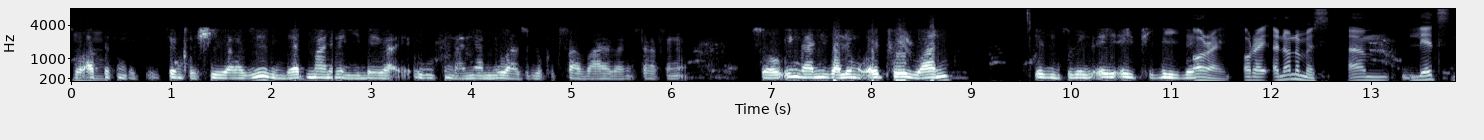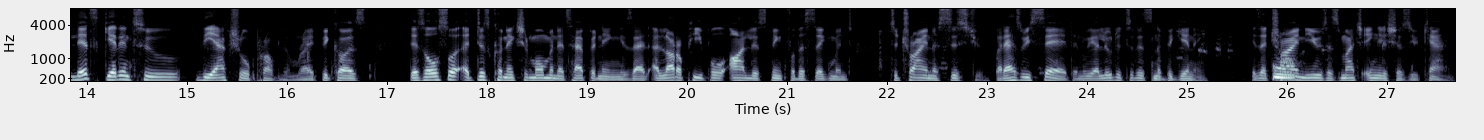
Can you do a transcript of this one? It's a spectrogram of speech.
So Mhm. after sengi- sengixoshiwe i was using that money bengiyibeka ukuthi ingane yami ikwazi kulokhu ukusurvive and stuff you know. So ingane izalwe ngo-april one izinsuku All right, all right, anonymous. Um, let's let's get into the actual problem, right? Because there's also a disconnection moment that's happening. Is that a lot of people aren't listening for this segment to try and assist you, but as we said and we alluded to this in the beginning, is that try and use as much English as you can.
